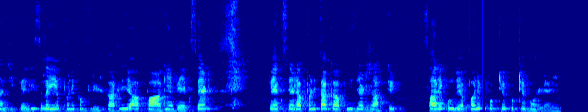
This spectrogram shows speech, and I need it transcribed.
ਹਾਂਜੀ, ਪਹਿਲੀ ਸਿਲਾਈ ਆਪਾਂ ਨੇ ਕੰਪਲੀਟ ਕਰ ਲਈ ਆਪਾਂ ਆ ਗਏ ਹਾਂ ਬੈਕ ਸਾਈਡ ਬੈਕ ਸਾਈਡ ਆਪਣੇ ਧਾਗਾ ਆਪਣੀ ਸਾਈਡ ਰੱਖ ਕੇ ਸਾਰੇ ਕੁੰਡੇ ਆਪਾਂ ਨੇ ਪੁੱਠੇ ਪੁੱਠੇ ਬੁਣ ਲੈਣੇ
